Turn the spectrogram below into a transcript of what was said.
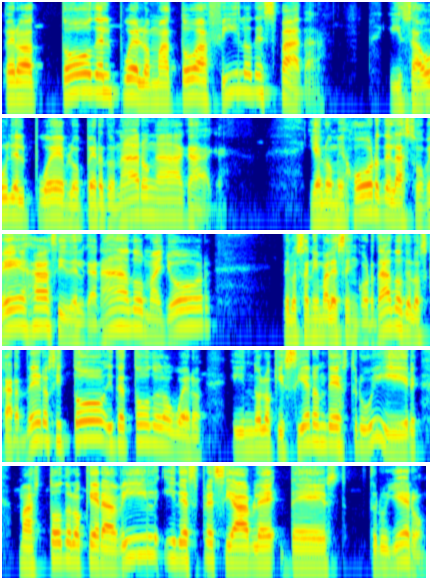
pero a todo el pueblo mató a filo de espada, y Saúl y el pueblo perdonaron a Agag, y a lo mejor de las ovejas y del ganado mayor de los animales engordados, de los carneros y, todo, y de todo lo bueno. Y no lo quisieron destruir, mas todo lo que era vil y despreciable destruyeron.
